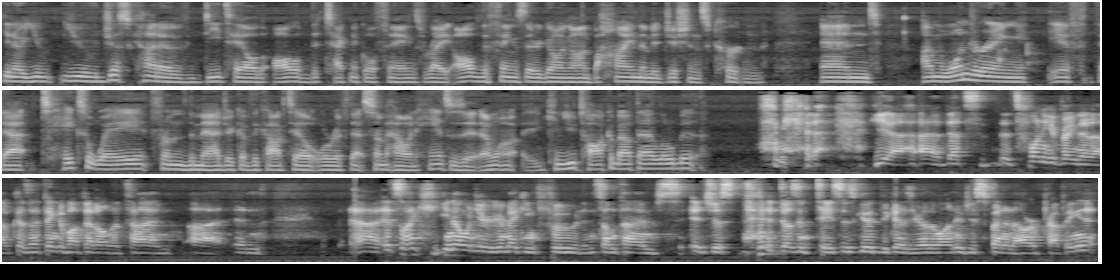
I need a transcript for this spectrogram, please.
you know you you just kind of detailed all of the technical things right? All of the things that are going on behind the magician's curtain. And i'm wondering if that takes away from the magic of the cocktail or if that somehow enhances it. I want can you talk about that a little bit? yeah yeah uh, that's it's funny you bring that up because i think about that all the time uh, and uh, it's like you know when you're, you're making food and sometimes it just it doesn't taste as good because you're the one who just spent an hour prepping it.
